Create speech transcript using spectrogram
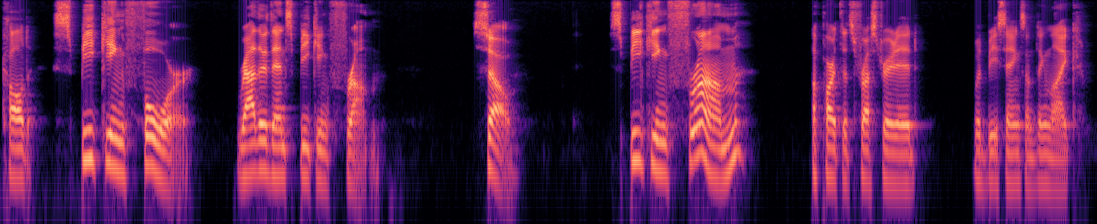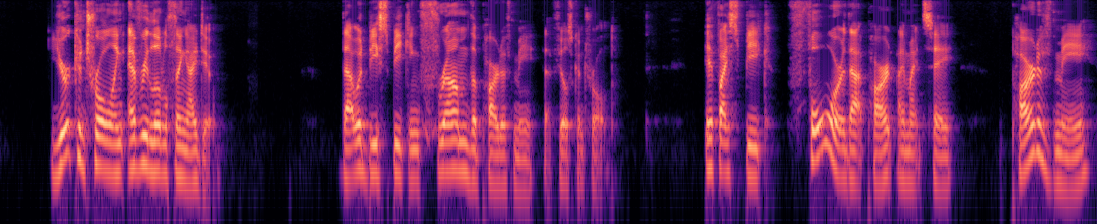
called speaking for rather than speaking from. So, speaking from a part that's frustrated would be saying something like, You're controlling every little thing I do. That would be speaking from the part of me that feels controlled. If I speak for that part, I might say, Part of me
